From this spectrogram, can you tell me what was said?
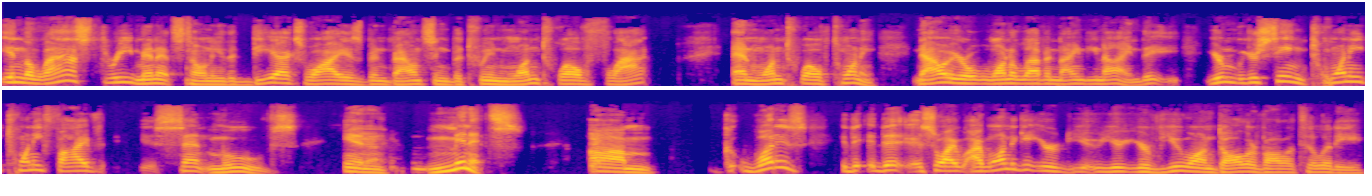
in the last three minutes, Tony, the DXY has been bouncing between 112 flat and 112.20. Now you're 111.99. You're you're seeing 20, 25 cent moves in yeah. minutes. Yeah. Um, what is so? I, I want to get your your your view on dollar volatility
